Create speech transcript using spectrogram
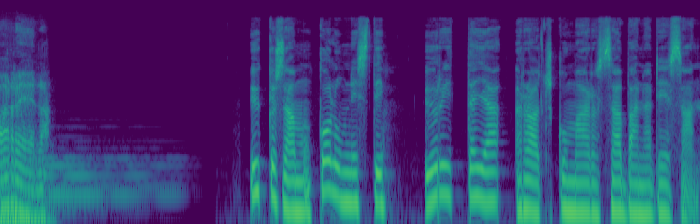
Areena. Ykkösaamun kolumnisti, yrittäjä Rajkumar Sabanadesan.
